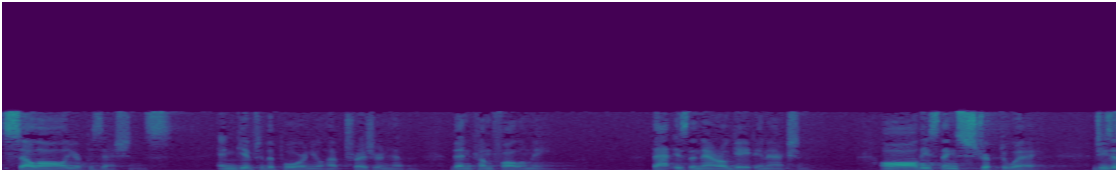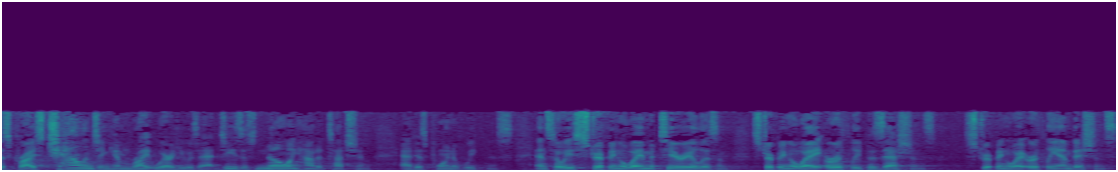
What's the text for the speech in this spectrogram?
Sell all your possessions and give to the poor, and you'll have treasure in heaven. Then come follow me. That is the narrow gate in action. All these things stripped away. Jesus Christ challenging him right where he was at. Jesus knowing how to touch him at his point of weakness. And so he's stripping away materialism, stripping away earthly possessions, stripping away earthly ambitions.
